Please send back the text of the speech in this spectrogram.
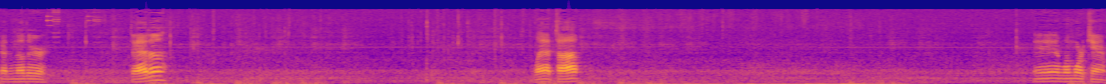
got another data. Laptop. And one more camera.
